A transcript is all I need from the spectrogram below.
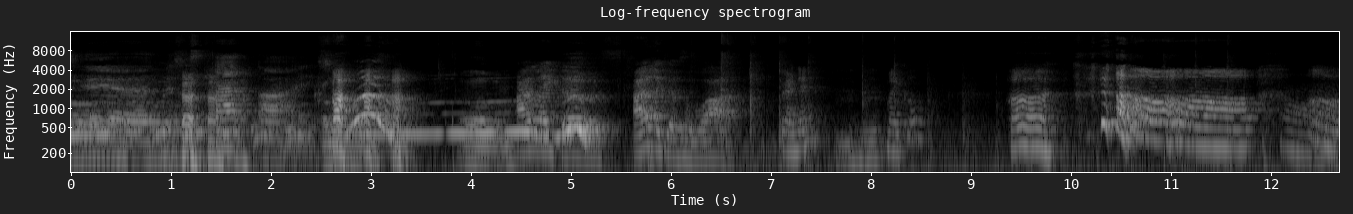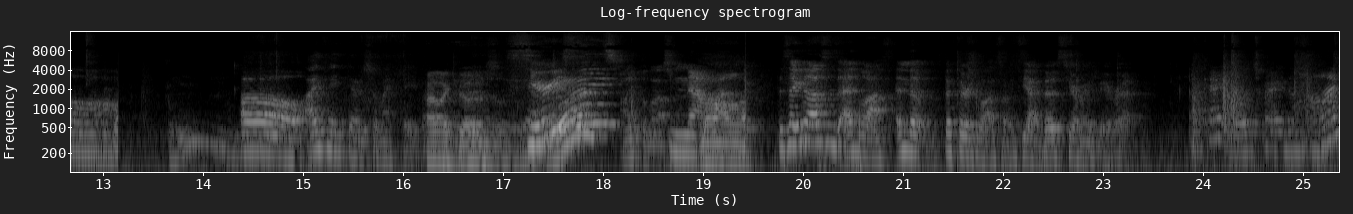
it. This is cat eyes. I love them. I love them. I like those. I like those a lot. Brennan? Mm-hmm. Michael? Uh, Aww. Aww. Oh, I think those are my favorite. I like those. Seriously? I like the last one. Nah. The second to last ones and the last and the, the third to last ones. Yeah, those two are my favorite. Okay, we'll try them on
